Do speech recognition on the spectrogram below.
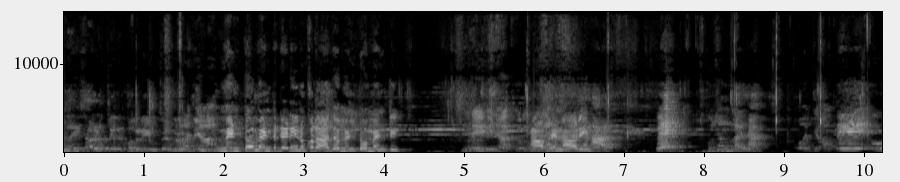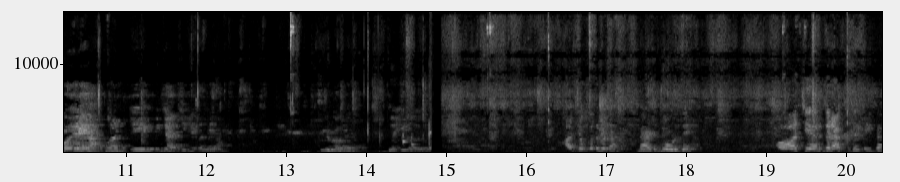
ਨਹੀਂ ਸਾਰੇ ਤੇਰੇ ਮਗਰੀ ਉਤੇ ਵਿਰੋਧੀ ਮਿੰਟੋ ਮਿੰਟ ਜਿਹੜੀ ਨੂੰ ਘਲਾ ਦਿਓ ਮਿੰਟੋ ਮਿੰਟ ਹੀ। ਆਪਦੇ ਨਾਲ ਹੀ। ਵੇ ਉਹ ਤੇ ਉਹ ਇਹ ਵੀ ਚਾਚੀ ਨੇ ਆ ਚੁੱਕ ਤੇ ਬੇਟਾ ਮੈਟ ਜੋੜ ਦੇ। ਆ ਚੇਅਰ ਤੇ ਰੱਖ ਦੇ ਠੀਕ ਆ?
